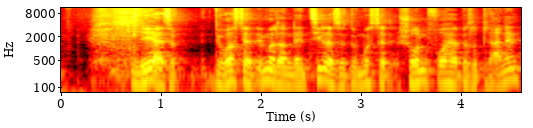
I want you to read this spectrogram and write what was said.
nee, also du hast ja halt immer dann dein Ziel, also du musst halt schon vorher ein bisschen planen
